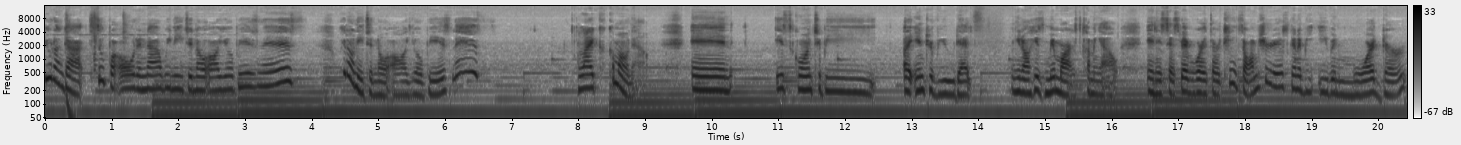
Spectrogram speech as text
You done got super old and now we need to know all your business. We don't need to know all your business. Like, come on now. And it's going to be an interview that's, you know, his memoirs coming out. And it says February 13th. So I'm sure there's going to be even more dirt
